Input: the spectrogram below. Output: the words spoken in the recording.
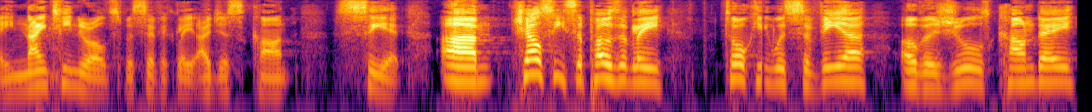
a 19 year old specifically. I just can't see it. Um, Chelsea supposedly talking with Sevilla over Jules Koundé,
